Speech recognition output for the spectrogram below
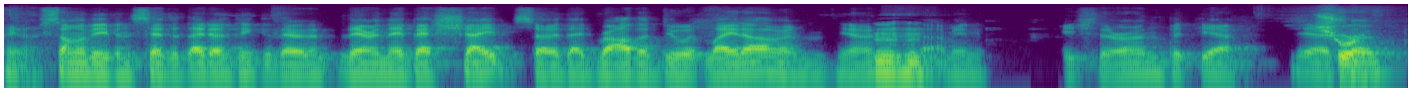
you know, some have even said that they don't think that they're they're in their best shape, so they'd rather do it later. And you know, Mhm. I mean, each their own. But yeah, yeah, Sure. So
